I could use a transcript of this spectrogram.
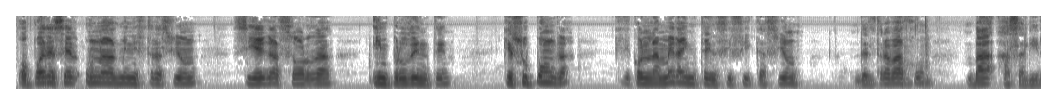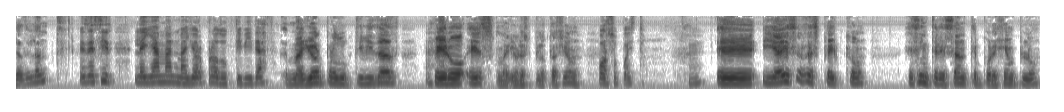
o puede ser una administración ciega, sorda, imprudente, que suponga que con la mera intensificación del trabajo va a salir adelante. Es decir, le llaman mayor productividad. Mayor productividad, pero es mayor explotación. Por supuesto. Eh, y a ese respecto es interesante, por ejemplo,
